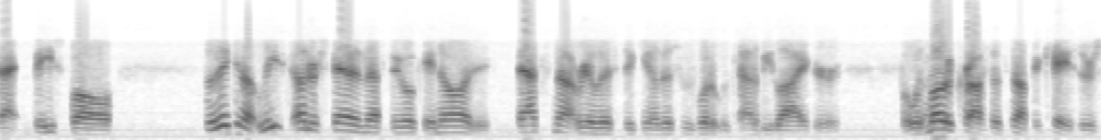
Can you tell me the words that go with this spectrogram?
that baseball, so they can at least understand enough to go, okay, no, that's not realistic. You know, this is what it would kind of be like. Or, but with Right. motocross, that's not the case. There's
